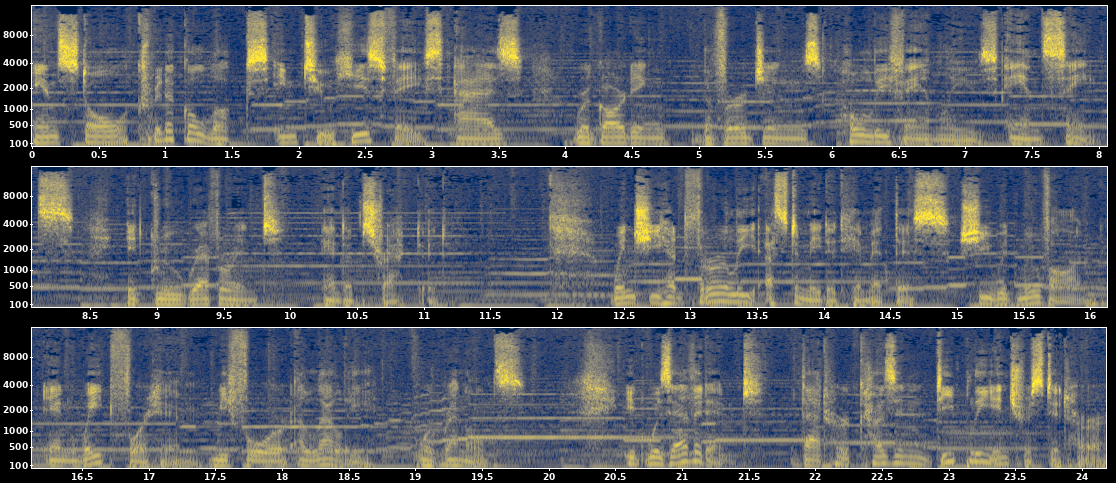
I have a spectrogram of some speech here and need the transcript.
and stole critical looks into his face as regarding the Virgin's holy families and saints. It grew reverent and abstracted. When she had thoroughly estimated him at this, she would move on and wait for him before Lely or Reynolds. It was evident that her cousin deeply interested her,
